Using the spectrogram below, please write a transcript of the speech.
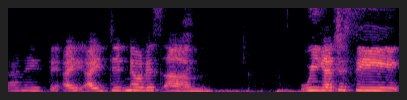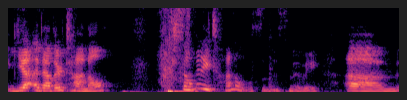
Yeah, anything. I I did notice. Um, we get to see yet another tunnel. There's so many tunnels in this movie. Um,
